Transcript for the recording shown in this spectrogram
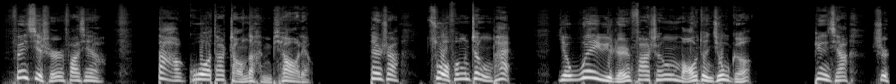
分析时发现啊，大郭她长得很漂亮，但是啊作风正派。也未与人发生矛盾纠葛，并且是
